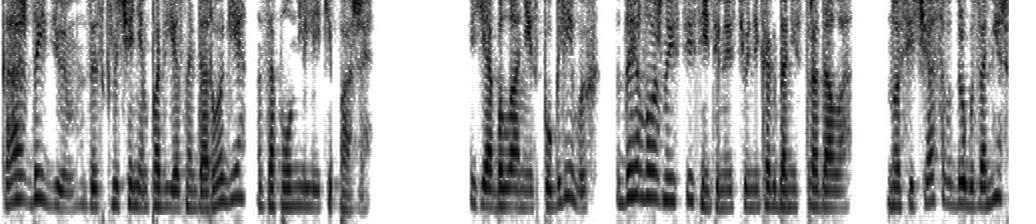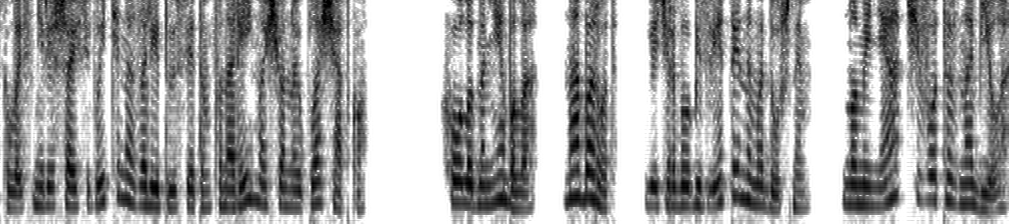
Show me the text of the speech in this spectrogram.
Каждый дюйм, за исключением подъездной дороги, заполнили экипажи. Я была не испугливых, да и ложной стеснительностью никогда не страдала. Но сейчас вдруг замешкалась, не решаясь выйти на залитую светом фонарей мощенную площадку. Холодно не было, наоборот, вечер был безветренным и душным. Но меня чего-то знобило.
